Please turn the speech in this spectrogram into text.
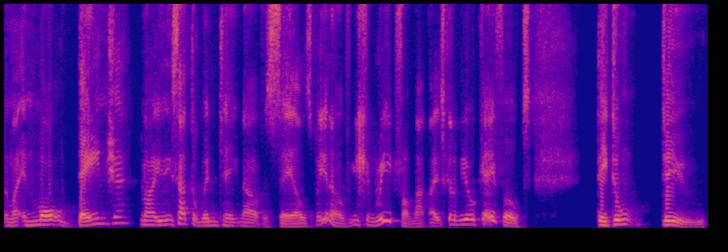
and like in mortal danger. No, he's had the wind taken out of his sails. But you know, you can read from that that it's going to be okay, folks. They don't do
